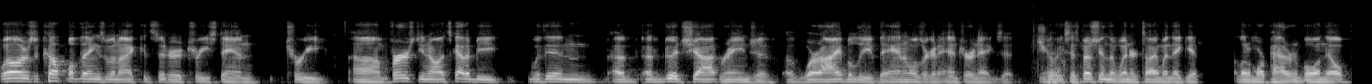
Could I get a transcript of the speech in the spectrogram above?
well there's a couple things when I consider a tree stand tree um, first, you know, it's got to be within a, a, good shot range of, of where I believe the animals are going to enter and exit. Sure. You know, especially in the wintertime when they get a little more patternable and they'll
